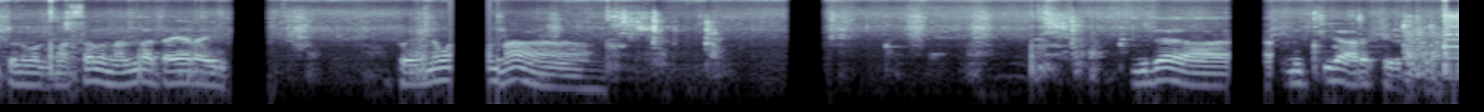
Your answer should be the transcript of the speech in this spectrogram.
இப்போ நமக்கு மசாலா நல்லா தயாராகிருக்கு இப்போ என்ன பண்ணணும்னா இதை மிக்சியில் அரைச்சி எடுத்துக்கலாம்.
